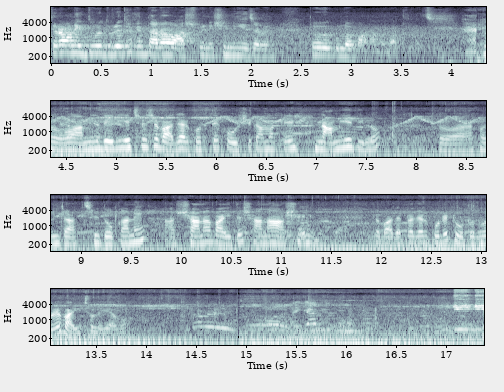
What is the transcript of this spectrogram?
যারা অনেক দূরে দূরে থাকেন তারাও আসবেন এসে নিয়ে যাবেন। তো ওইগুলো বানানো বাকি আছে। তো আমি বেরিয়েছি হচ্ছে বাজার করতে কৌশিক আমাকে নামিয়ে দিল। তো এখন যাচ্ছি দোকানে। আর সানা বাড়িতে সানা আসেনি। তো বাজার টাজার করে টোটো ধরে বাড়ি চলে যাব। তো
